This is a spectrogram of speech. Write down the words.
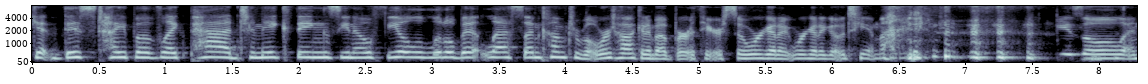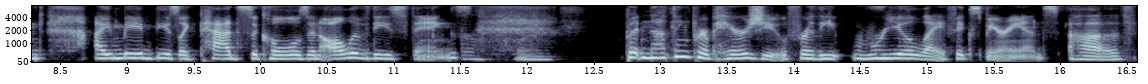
get this type of like pad to make things, you know, feel a little bit less uncomfortable. We're talking about birth here, so we're gonna we're gonna go TMI. Hazel and I made these like padsicles and all of these things. Oh, but nothing prepares you for the real life experience of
